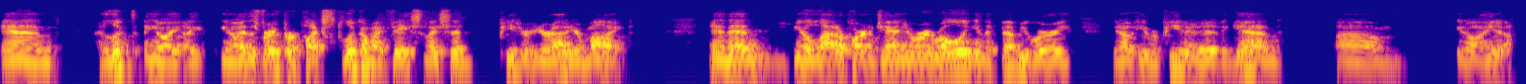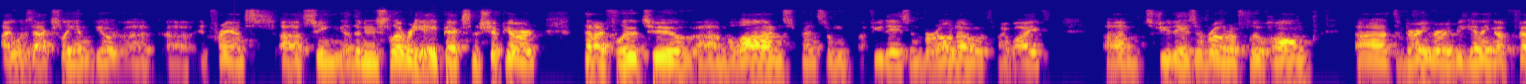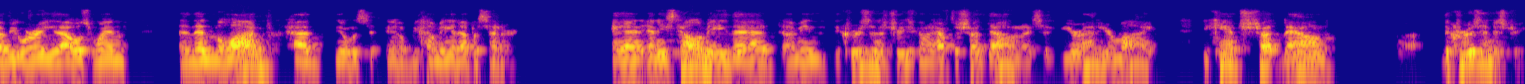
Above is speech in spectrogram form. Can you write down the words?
And I looked, you know, I, I, you know, I had this very perplexed look on my face, and I said, Peter, you're out of your mind. And then, you know, latter part of January, rolling into February, you know, he repeated it again. Um, you know, I I was actually in you know uh, uh, in France uh, seeing the new celebrity Apex in the shipyard. Then I flew to uh, Milan, spent some a few days in Verona with my wife. Um, a few days in Verona, flew home uh, at the very very beginning of February. That was when, and then Milan had you know was you know becoming an epicenter. And, and he's telling me that I mean the cruise industry is going to have to shut down, and I said you're out of your mind. You can't shut down the cruise industry.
